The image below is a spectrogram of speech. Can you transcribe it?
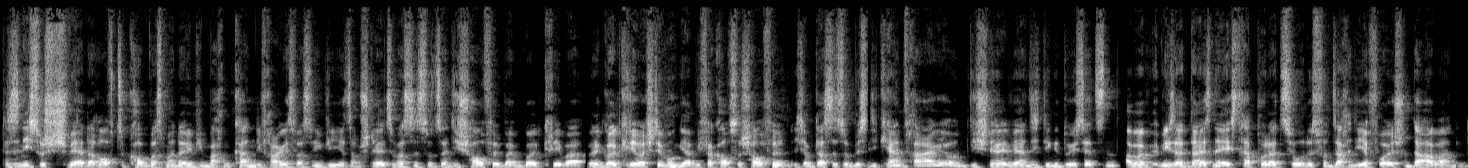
das ist nicht so schwer darauf zu kommen, was man da irgendwie machen kann. Die Frage ist, was irgendwie jetzt am schnellsten, was ist sozusagen die Schaufel beim Goldgräber, bei der Goldgräberstimmung, ja, wie verkaufst du Schaufeln? Ich glaube, das ist so ein bisschen die Kernfrage und wie schnell werden sich Dinge durchsetzen. Aber wie gesagt, da ist eine Extrapolation ist von Sachen, die ja vorher schon da waren. Und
